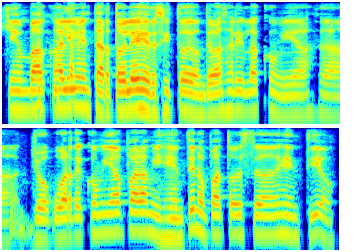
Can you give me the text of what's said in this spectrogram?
¿Quién va a alimentar todo el ejército? ¿De dónde va a salir la comida? O sea, yo guardé comida para mi gente, no para todo este gentío.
